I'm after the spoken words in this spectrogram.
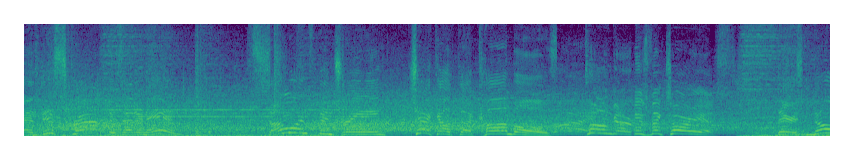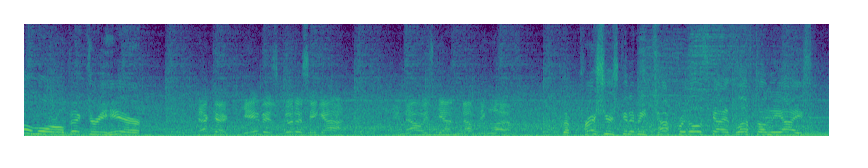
And this scrap is at an end. Someone's been training. Check out the combos. Pronger is victorious! There's no moral victory here. Decker gave as good as he got, and now he's got nothing left. The pressure's going to be tough for those guys left on the ice.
